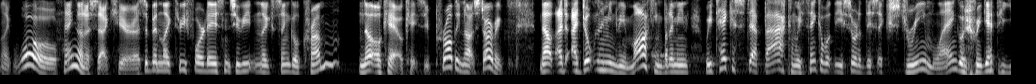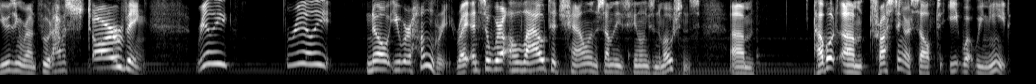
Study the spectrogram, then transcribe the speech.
I'm like whoa, hang on a sec here. Has it been like three four days since you've eaten like a single crumb? No, okay, okay. So you're probably not starving. Now, I, I, don't really mean to be mocking, but I mean, we take a step back and we think about these sort of this extreme language we get to using around food. I was starving. Really? Really? No, you were hungry, right? And so we're allowed to challenge some of these feelings and emotions. Um, how about um, trusting ourselves to eat what we need?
